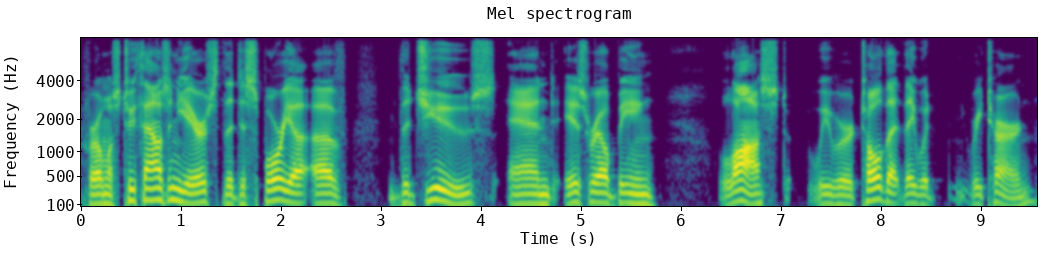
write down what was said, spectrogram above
for almost 2,000 years, the diaspora of the Jews and Israel being lost. We were told that they would return,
